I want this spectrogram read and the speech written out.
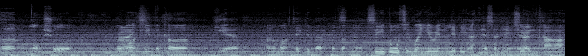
I'm not sure. I might keep the car here and I might take it back. I don't know. So you bought it when you were in Libya. Yes, I did. It's yeah. your own car.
